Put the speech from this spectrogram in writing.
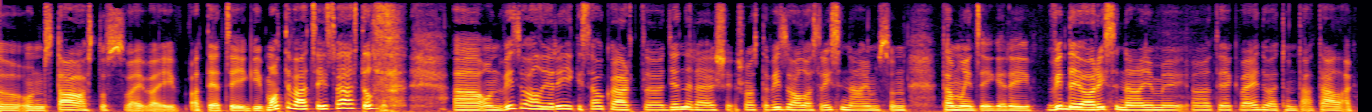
un stāstus vai, vai attiecīgi motivācijas vēstules. un vizuālie rīki savukārt ģenerē šos vizuālos risinājumus un tam līdzīgi arī video risinājumi tiek veidot un tā tālāk.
